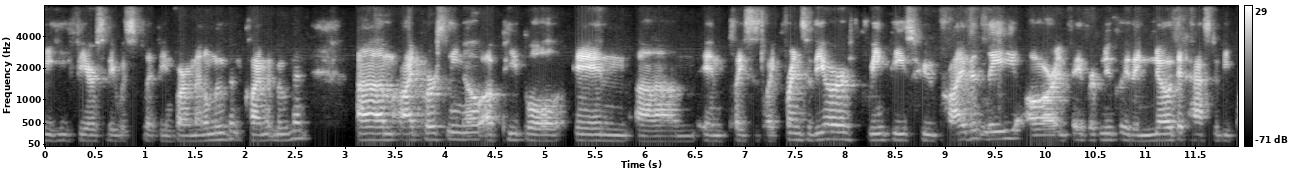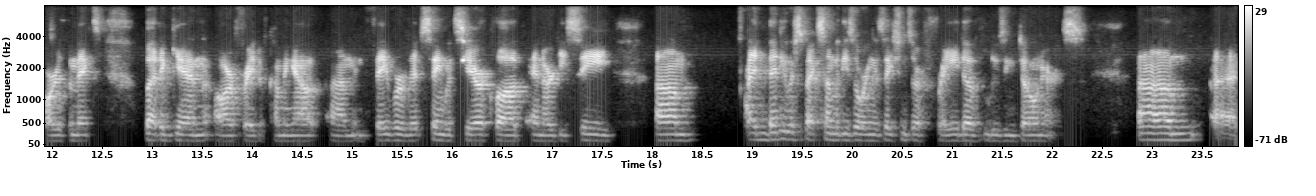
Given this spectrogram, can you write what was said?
he, he, fears that he would split the environmental movement, climate movement. Um, I personally know of people in um, in places like Friends of the Earth, Greenpeace, who privately are in favor of nuclear. They know that has to be part of the mix, but again are afraid of coming out um, in favor of it. Same with Sierra Club, NRDC. Um, in many respects, some of these organizations are afraid of losing donors. Um, uh,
